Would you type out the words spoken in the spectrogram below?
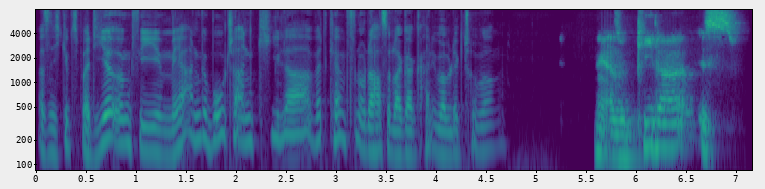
Also nicht, gibt es bei dir irgendwie mehr Angebote an Kieler Wettkämpfen oder hast du da gar keinen Überblick drüber? Nee, also Kieler ist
